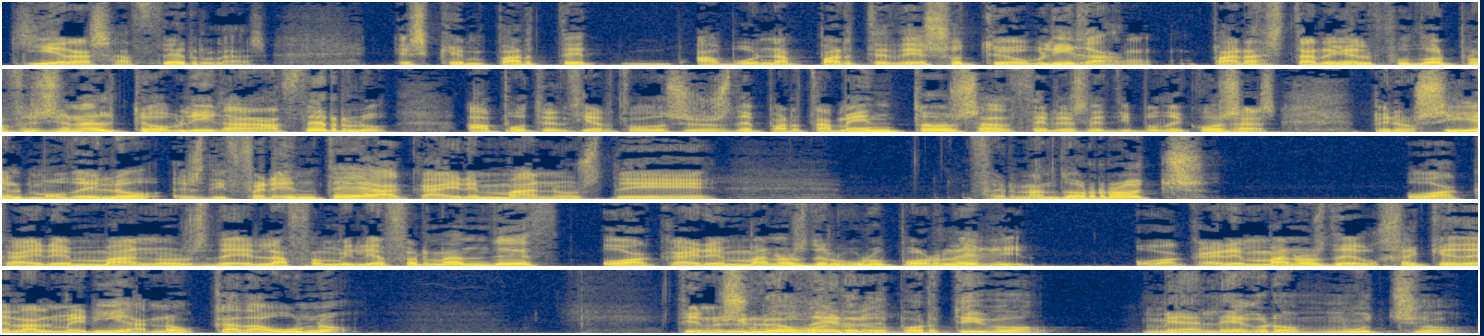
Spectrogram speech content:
quieras hacerlas, es que en parte, a buena parte de eso te obligan. Para estar en el fútbol profesional te obligan a hacerlo, a potenciar todos esos departamentos, a hacer ese tipo de cosas. Pero sí, el modelo es diferente a caer en manos de Fernando Roch o a caer en manos de la familia Fernández o a caer en manos del grupo Orlegui o a caer en manos del jeque de la Almería, ¿no? Cada uno tiene y su luego modelo. en lo deportivo, me alegro mucho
